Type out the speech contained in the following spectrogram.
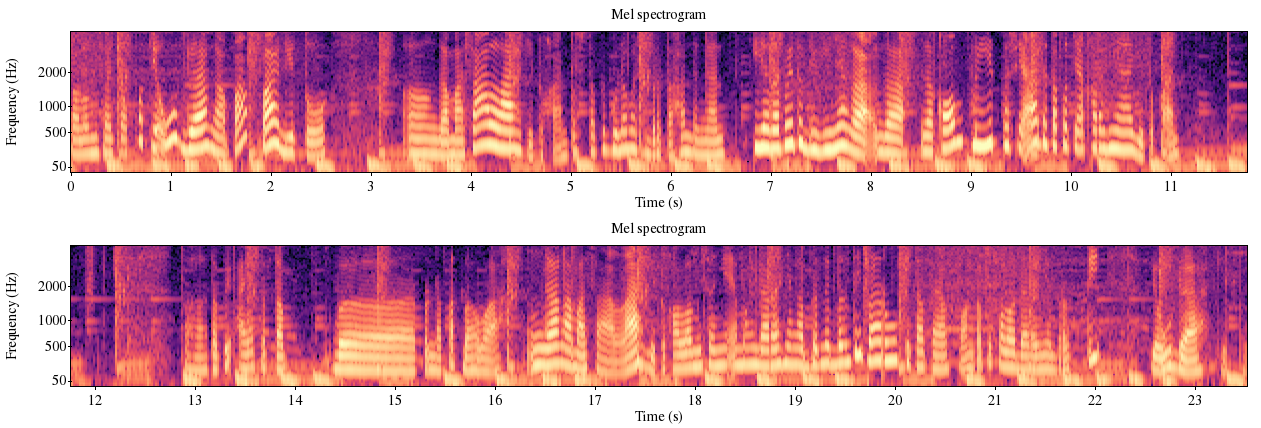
Kalau misalnya copot ya udah nggak apa-apa gitu. Eh, nggak masalah gitu kan. Terus tapi bunda masih bertahan dengan iya tapi itu giginya nggak nggak nggak komplit. Masih ada takutnya akarnya gitu kan. Uh, tapi ayah tetap berpendapat bahwa enggak nggak masalah gitu. Kalau misalnya emang darahnya nggak berhenti berhenti baru kita telepon. Tapi kalau darahnya berhenti ya udah gitu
